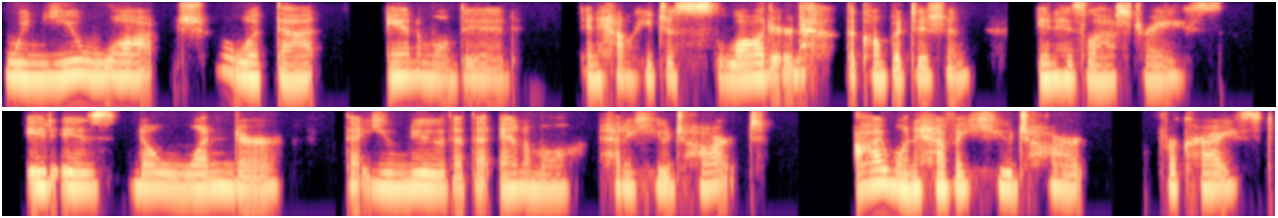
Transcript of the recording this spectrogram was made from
when you watch what that animal did and how he just slaughtered the competition, in his last race. It is no wonder that you knew that that animal had a huge heart. I want to have a huge heart for Christ.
